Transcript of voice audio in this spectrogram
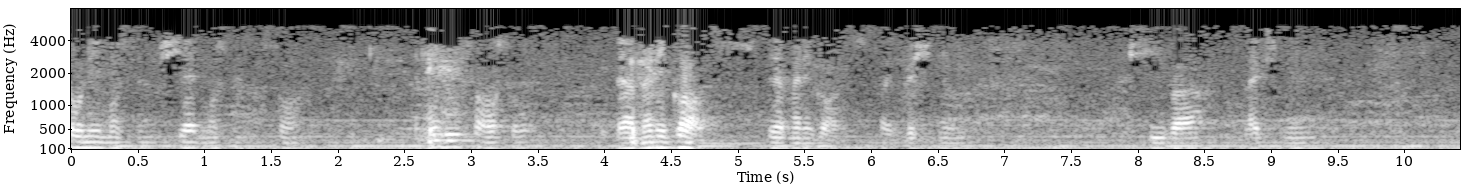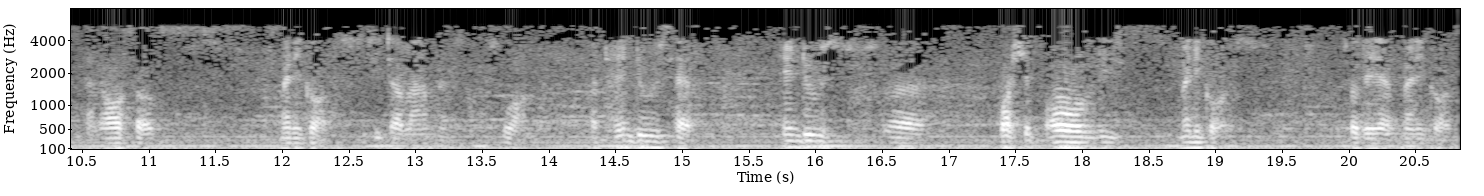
Sunni Muslim, Shia Muslim, so on. In Hindus also, there are many gods. There are many gods, like Vishnu, Shiva, Lakshmi, and also many gods, Sitaram and so on. But Hindus have, Hindus uh, worship all these many gods. So they have many gods.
